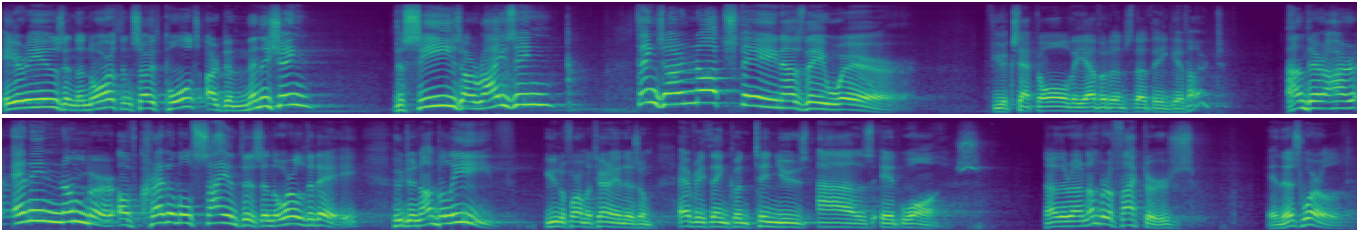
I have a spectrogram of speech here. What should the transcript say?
areas in the north and south poles are diminishing, the seas are rising. Things are not staying as they were, if you accept all the evidence that they give out. And there are any number of credible scientists in the world today who do not believe uniformitarianism. Everything continues as it was. Now, there are a number of factors in this world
